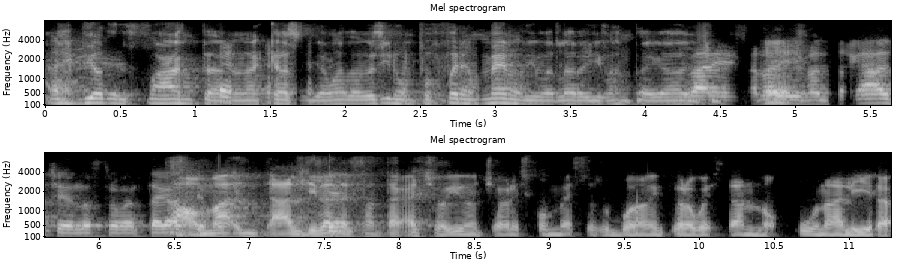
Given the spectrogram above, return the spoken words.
il dio del Fanta, non a caso chiamato così, non può fare a meno di parlare di fantacalcio. Parlare, parlare eh. di fantacalcio e il nostro fantacalcio. No, ma al di là del fantacalcio io non ci avrei scommesso su Buonaventura quest'anno una lira,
